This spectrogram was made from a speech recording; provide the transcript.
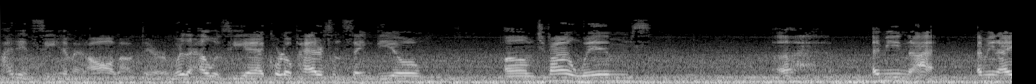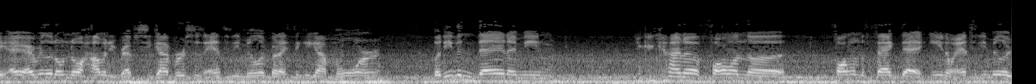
I didn't see him at all out there. Where the hell was he at? Cordarrelle Patterson, same deal. Um, Javon Wims. Uh, I mean, I, I mean, I, I really don't know how many reps he got versus Anthony Miller, but I think he got more. But even then, I mean, you can kind of fall on the fall on the fact that you know Anthony Miller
